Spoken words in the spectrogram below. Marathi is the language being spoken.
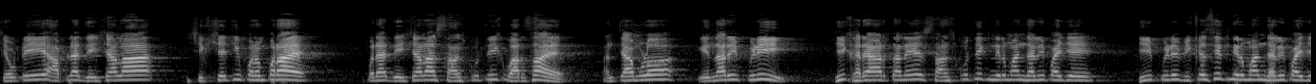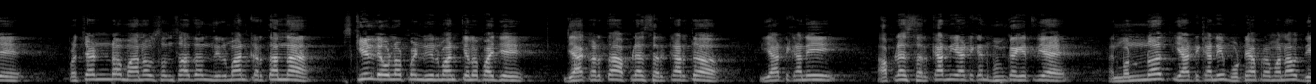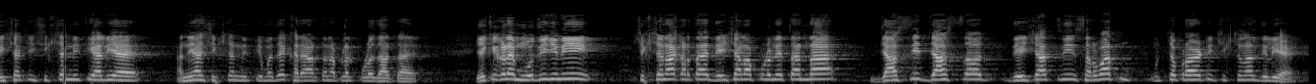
शेवटी आपल्या देशाला शिक्षेची परंपरा आहे पण या देशाला सांस्कृतिक वारसा आहे आणि त्यामुळं येणारी पिढी ही खऱ्या अर्थाने सांस्कृतिक निर्माण झाली पाहिजे ही पिढी विकसित निर्माण झाली पाहिजे प्रचंड मानव संसाधन निर्माण करताना स्किल डेव्हलपमेंट निर्माण केलं पाहिजे याकरता आपल्या सरकारचं या ठिकाणी आपल्या सरकारने या ठिकाणी भूमिका घेतली आहे. आणि म्हणूनच या ठिकाणी मोठ्या प्रमाणावर देशाची शिक्षण नीती आली आहे आणि या शिक्षण नीतीमध्ये खऱ्या अर्थाने आपल्याला पुढे जात आहे. एकीकडे मोदीजींनी शिक्षणाकरता देशाला पुढे नेताना जास्तीत जास्त देशातली सर्वात उच्च प्रायोरिटी शिक्षणाला दिली आहे.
